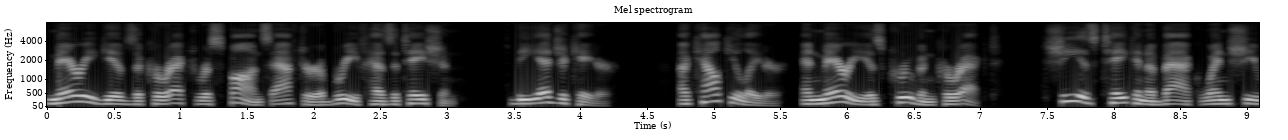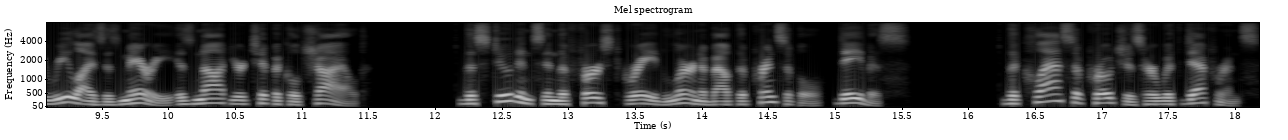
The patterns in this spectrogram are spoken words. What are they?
Mary gives a correct response after a brief hesitation. The educator. A calculator, and Mary is proven correct. She is taken aback when she realizes Mary is not your typical child. The students in the first grade learn about the principal, Davis. The class approaches her with deference,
